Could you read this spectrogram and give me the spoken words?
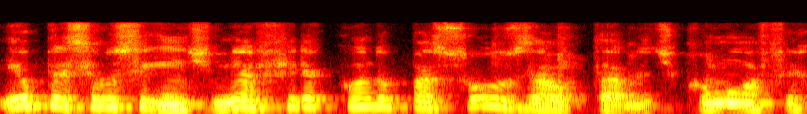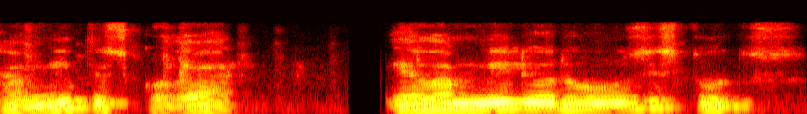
Eu percebo o seguinte: minha filha, quando passou a usar o tablet como uma ferramenta escolar, ela melhorou os estudos.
